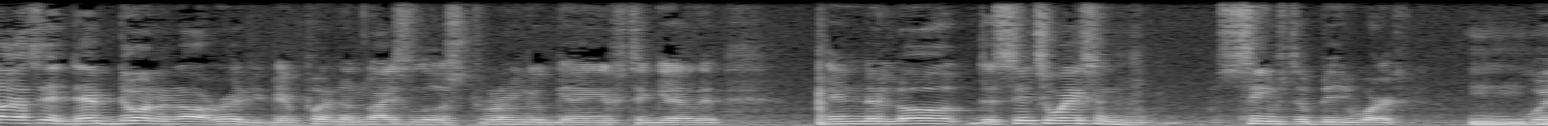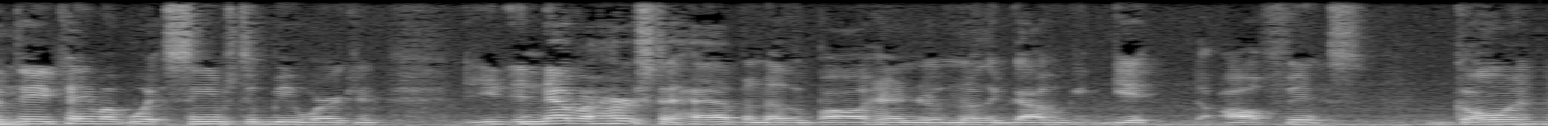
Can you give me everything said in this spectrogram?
like I said, they're doing it already. They're putting a nice little string of games together, and the little, the situation seems to be working. Mm-hmm. What they came up with seems to be working. it never hurts to have another ball handler, another guy who can get the offense going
